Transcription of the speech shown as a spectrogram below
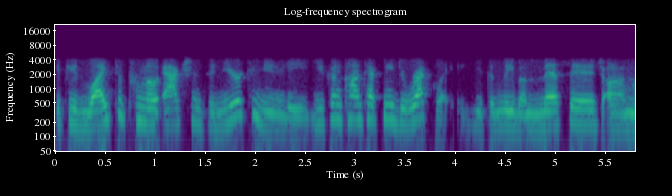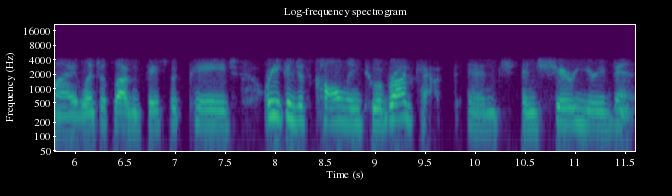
If you'd like to promote actions in your community, you can contact me directly. You can leave a message on my Lunch with Loudon Facebook page, or you can just call into a broadcast and, and share your event.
